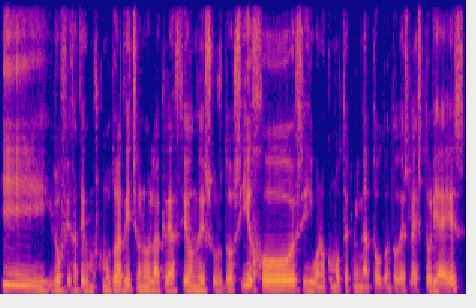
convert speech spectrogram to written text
Y, luego fíjate, como, como tú has dicho, ¿no? La creación de sus dos hijos y bueno, cómo termina todo. Entonces la historia es,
